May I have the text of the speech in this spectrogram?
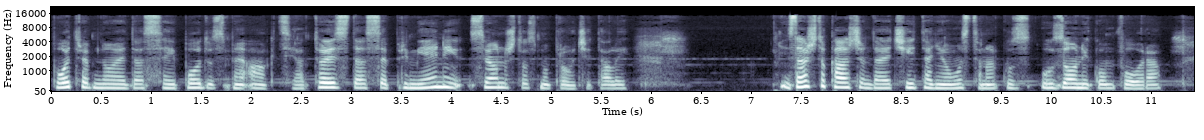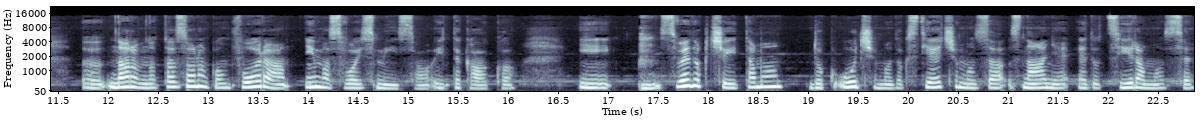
potrebno je da se i poduzme akcija, to jest da se primijeni sve ono što smo pročitali. Zašto kažem da je čitanje ostanak u, zoni komfora? E, naravno, ta zona komfora ima svoj smisao i tekako. I sve dok čitamo, dok učimo, dok stječemo za znanje, educiramo se,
